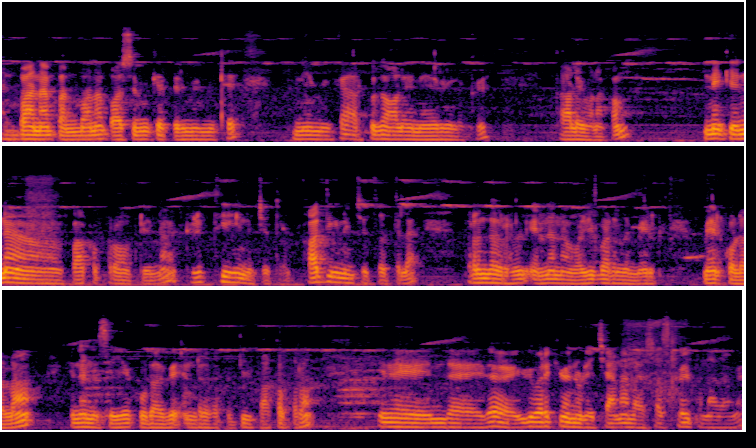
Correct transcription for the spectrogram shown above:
அன்பான பண்பான பாசமிக்க பெருமைமிக்க புண்ணியமிக்க அற்புத ஆலய நேயர்களுக்கு காலை வணக்கம். இன்றைக்கி என்ன பார்க்க போகிறோம் அப்படின்னா கிருத்திகை நட்சத்திரம். கார்த்திகை நட்சத்திரத்தில் பிறந்தவர்கள் என்னென்ன வழிபாடுகளை மேற் மேற்கொள்ளலாம் என்னென்ன செய்யக்கூடாது என்றதை பற்றி பார்க்க போகிறோம் இது இந்த இதை இது வரைக்கும் என்னுடைய சேனலை சப்ஸ்கிரைப் பண்ணாதாங்க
